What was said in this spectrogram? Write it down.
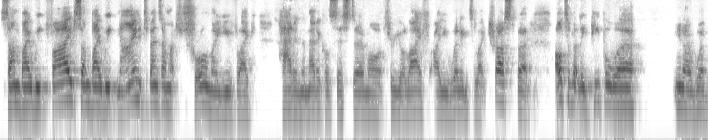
some by week five some by week nine it depends how much trauma you've like had in the medical system or through your life are you willing to like trust? But ultimately people were you know were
